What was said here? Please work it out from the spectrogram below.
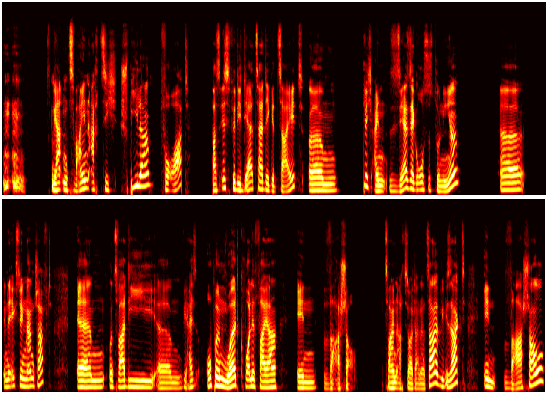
Wir hatten 82 Spieler vor Ort. Was ist für die derzeitige Zeit ähm, wirklich ein sehr, sehr großes Turnier äh, in der X-Wing-Landschaft. Ähm, und zwar die, ähm, wie heißt Open World Qualifier in Warschau. 82 Leute an der Zahl, wie gesagt, in Warschau.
